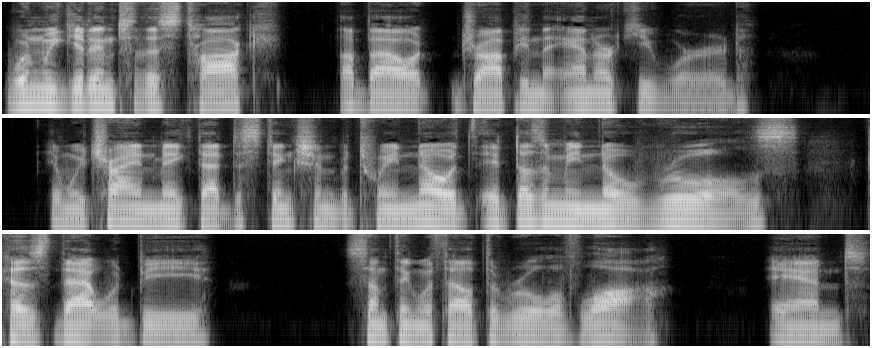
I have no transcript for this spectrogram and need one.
when we get into this talk about dropping the anarchy word, and we try and make that distinction between no, it, it doesn't mean no rules, because that would be something without the rule of law, and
